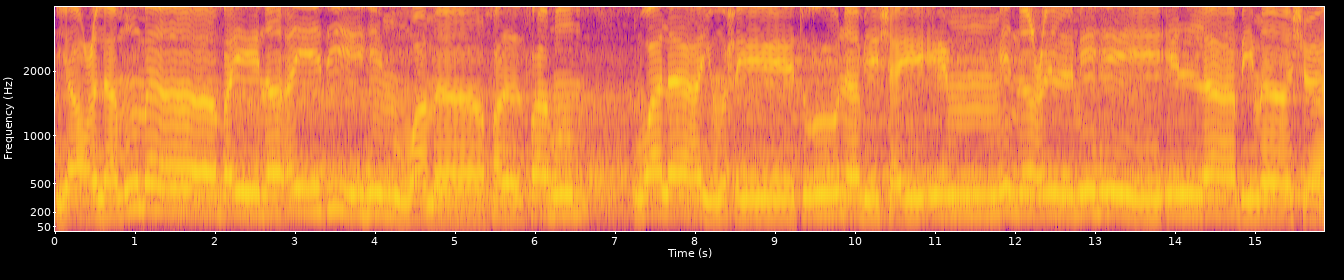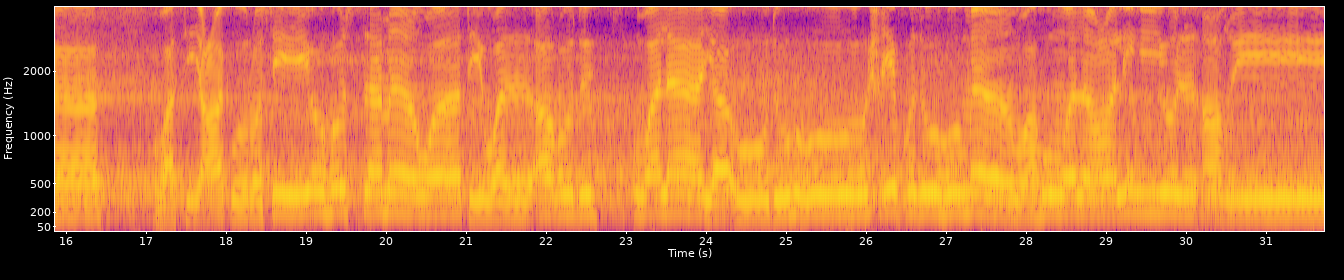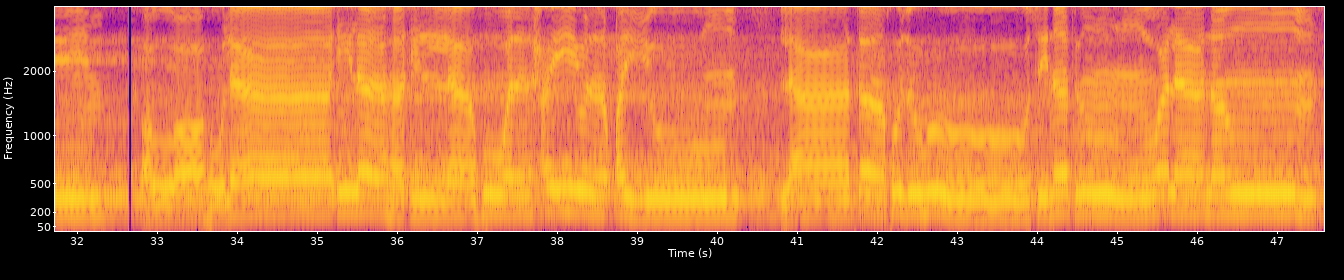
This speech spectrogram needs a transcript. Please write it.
يعلم ما بين أيديهم وما خلفهم ولا يحيطون بشيء من علمه إلا بما شاء. وسع كرسيه السماوات والأرض ولا يؤوده حفظهما وهو العلي العظيم. الله لا إله إلا هو الحي القيوم. لا تأخذه سنة ولا نوم.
